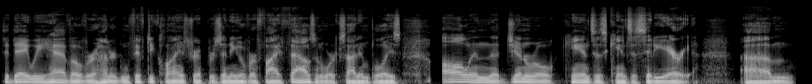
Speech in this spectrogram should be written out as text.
Today, we have over 150 clients representing over 5,000 worksite employees, all in the general Kansas, Kansas City area. Um,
